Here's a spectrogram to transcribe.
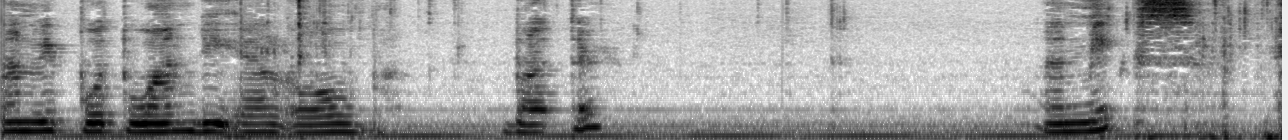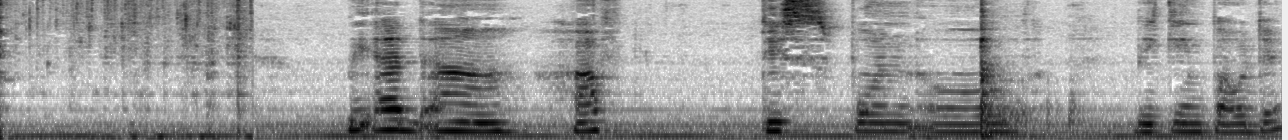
And we put 1 dl of butter. And mix. We add a half teaspoon of baking powder.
